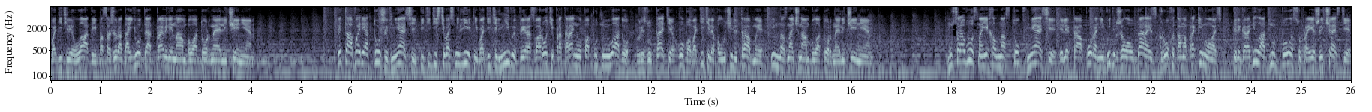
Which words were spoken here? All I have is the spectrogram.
Водители «Лады» и пассажира Тойоты отправили на амбулаторное лечение. Эта авария тоже в Миасе. 58-летний водитель Нивы при развороте протаранил попутную «Ладу». В результате оба водителя получили травмы. Им назначено амбулаторное лечение. Мусоровоз наехал на столб в Миасе. Электроопора не выдержала удара и с грохотом опрокинулась. Перегородила одну полосу проезжей части.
